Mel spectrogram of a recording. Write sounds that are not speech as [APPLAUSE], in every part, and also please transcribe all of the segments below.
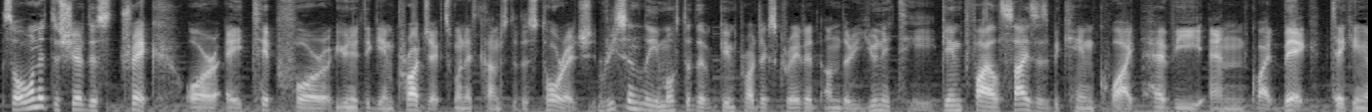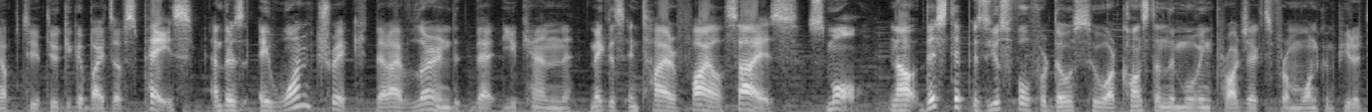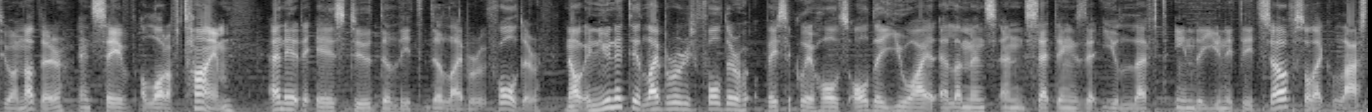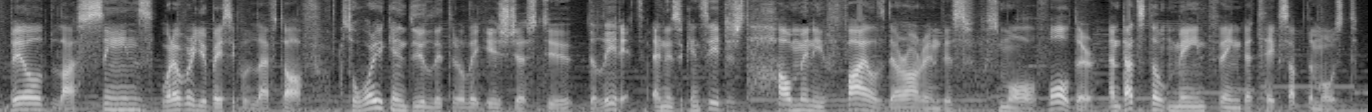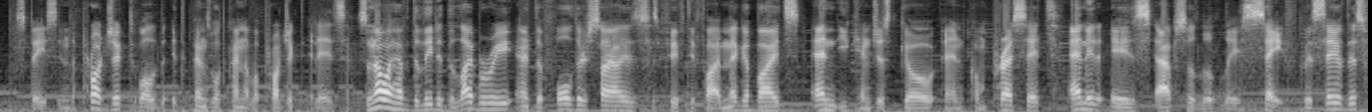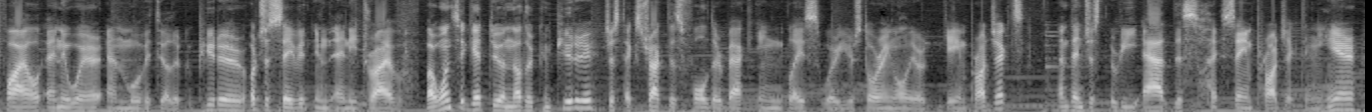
So I wanted to share this trick or a tip for Unity game projects when it comes to the storage. Recently, most of the game projects created under Unity, game file sizes became quite heavy and quite big, taking up to 2 gigabytes of space. And there's a one trick that I've learned that you can make this entire file size small. Now, this tip is useful for those who are constantly moving projects from one computer to another and save a lot of time and it is to delete the library folder. Now in Unity, library folder basically holds all the UI elements and settings that you left in the Unity itself, so like last build, last scenes, whatever you basically left off. So what you can do literally is just to delete it. And as you can see just how many files there are in this small folder. And that's the main thing that takes up the most space in the project. Well, it depends what kind of a project it is. So now I have deleted the library and the folder size is 55 megabytes and you can just go and compress it and it is absolutely safe. We save this file anywhere and move it to other computer or just save it in any drive. But once you get to another computer, just extract this folder back in place where you're storing all your game projects and then just re-add this [LAUGHS] same project in here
